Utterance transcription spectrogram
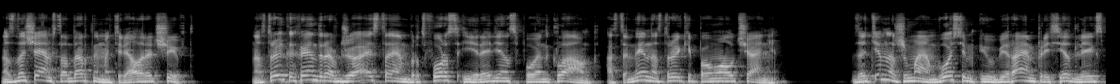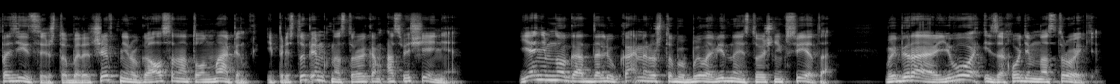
Назначаем стандартный материал Redshift. В настройках рендера в GI ставим Brute Force и Radiance Point Cloud. Остальные настройки по умолчанию. Затем нажимаем 8 и убираем пресет для экспозиции, чтобы Redshift не ругался на тон маппинг. И приступим к настройкам освещения. Я немного отдалю камеру, чтобы было видно источник света. Выбираю его и заходим в настройки.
